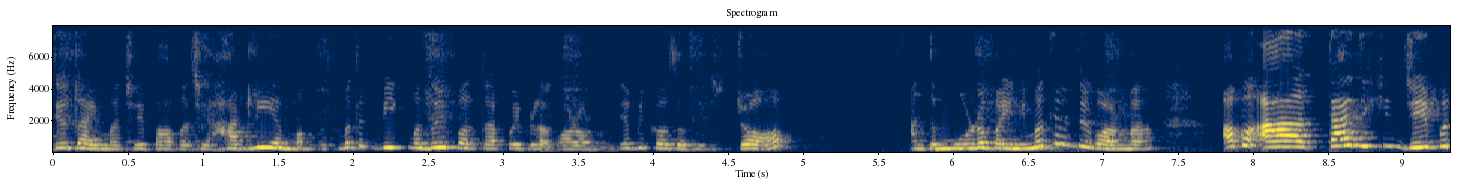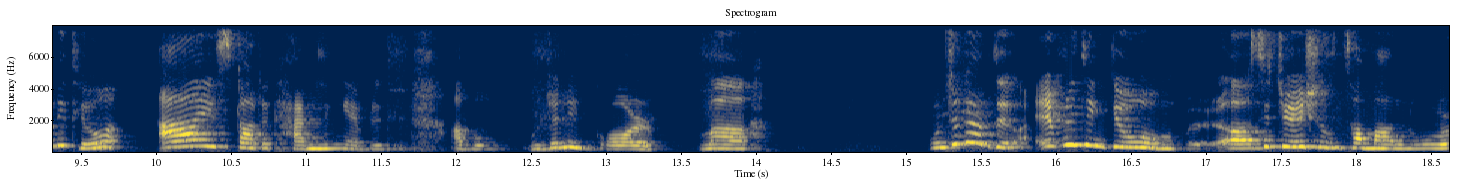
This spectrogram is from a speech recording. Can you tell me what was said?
त्यो टाइममा चाहिँ बाबा चाहिँ हार्डली मतलब विकमा दुईपल्ट कोही बेला घर आउनुहुन्थ्यो because of his job and म र बहिनी मात्रै हुन्थ्यो घरमा। अब आ त्यहाँदेखि जे पनि थियो आई स्टार्टेड ह्यान्डलिङ एभ्रिथिङ अब हुन्छ नि घर मा हुन्छ नि अब त्यो एभ्रिथिङ त्यो सिचुएसन सम्हाल्नु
